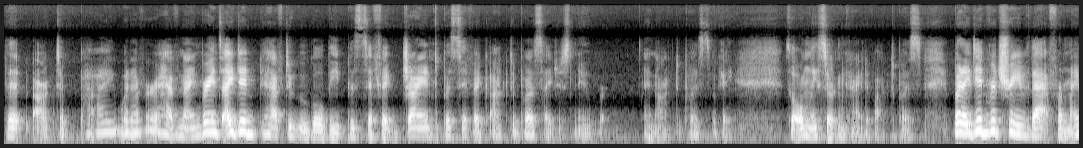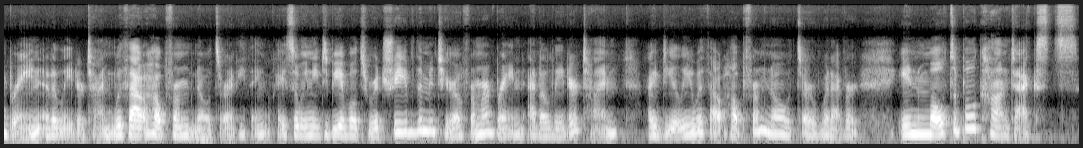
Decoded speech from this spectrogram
that octopi, whatever, have nine brains. I did have to Google the Pacific, giant Pacific octopus. I just knew an octopus. Okay. So only certain kind of octopus. But I did retrieve that from my brain at a later time without help from notes or anything. Okay, so we need to be able to retrieve the material from our brain at a later time, ideally without help from notes or whatever, in multiple contexts.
